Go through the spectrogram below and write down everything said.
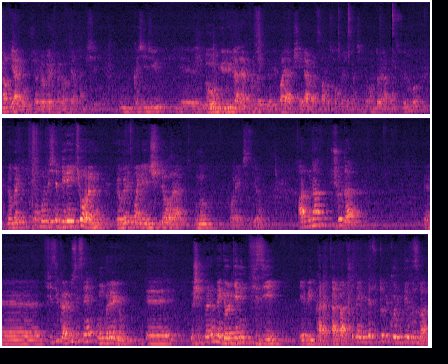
Napier bu logaritmayı ortaya atan kişi. Kaçıncı e, doğum günüyle alakalı böyle bayağı bir şeyler var sağda solda yazılan şeyler. Onu da öğrenmek istiyorum. Bu logaritma, burada işte 1'e 2 oranı logaritma ile ilişkili olarak bunu oraya çiziyor. Ardından şurada e, Physica Lucis Umbrellum e, ışıkların ve gölgenin fiziği diye bir karakter var. Şurada elinde tuttuğu bir kuyruklu yıldız var.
